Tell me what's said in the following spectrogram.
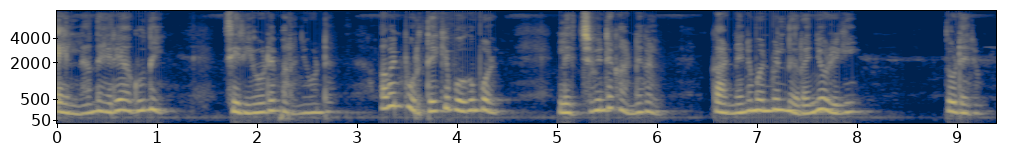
എല്ലാം നേരെയാകുന്നേ ചിരിയോടെ പറഞ്ഞുകൊണ്ട് അവൻ പുറത്തേക്ക് പോകുമ്പോൾ ലച്ചുവിന്റെ കണ്ണുകൾ കണ്ണിന് മുൻപിൽ നിറഞ്ഞൊഴുകി തുടരും.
